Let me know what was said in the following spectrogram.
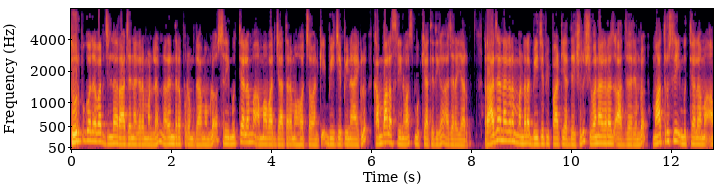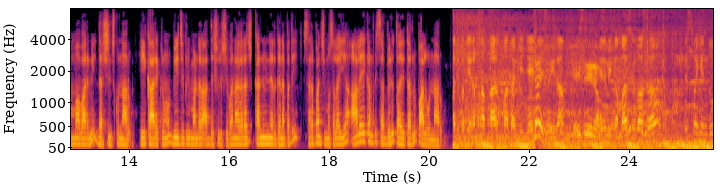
తూర్పుగోదావరి జిల్లా రాజనగరం మండలం నరేంద్రపురం గ్రామంలో శ్రీ ముత్యాలమ్మ అమ్మవారి జాతర మహోత్సవానికి బీజేపీ నాయకులు కంబాల శ్రీనివాస్ ముఖ్య అతిథిగా హాజరయ్యారు. రాజానగరం మండల బీజేపీ పార్టీ అధ్యక్షులు శివనాగరాజ్ ఆధ్వర్యంలో మాతృశ్రీ ముత్యాలమ్మ అమ్మవారిని దర్శించుకున్నారు. ఈ కార్యక్రమం బీజేపీ మండల అధ్యక్షులు శివనాగరాజ్ కన్వీనర్ గణపతి సర్పంచ్ ముసలయ్య ఆలయ కమిటీ సభ్యులు తదితరులు పాల్గొన్నారు. విశ్వ హిందూ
